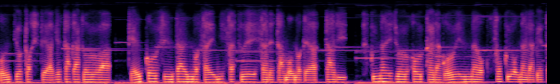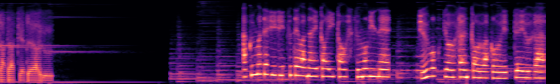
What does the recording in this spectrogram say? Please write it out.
根拠として挙げた画像は、健康診断の際に撮影されたものであったり、少ない情報から強引な憶測を並べただけである。あくまで事実ではないと言い通すつもりね。中国共産党はこう言っているが、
